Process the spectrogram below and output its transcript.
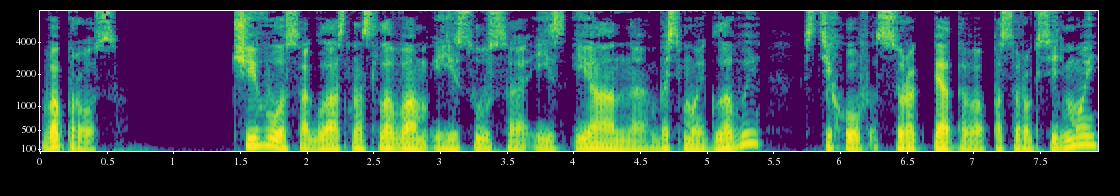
Вопрос. Чего, согласно словам Иисуса из Иоанна 8 главы, стихов с 45 по 47,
